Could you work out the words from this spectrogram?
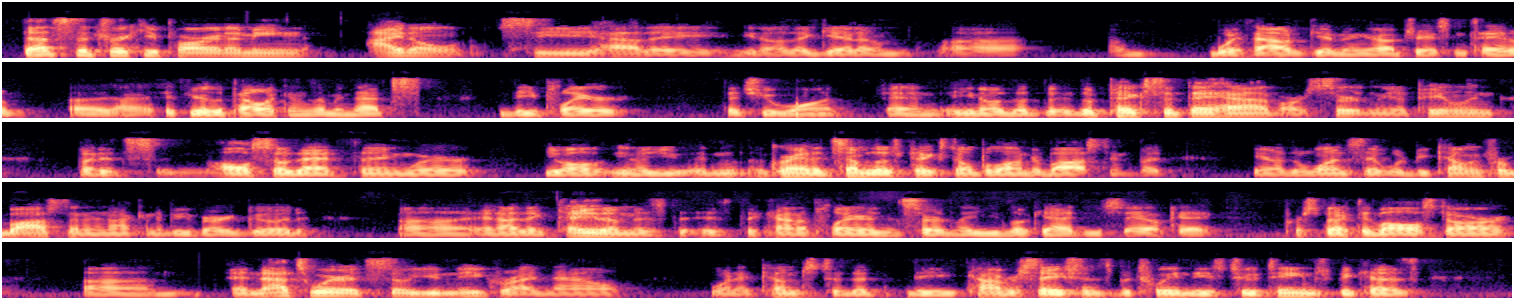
That's the tricky part. I mean, I don't see how they, you know, they get him uh, um, without giving up Jayson Tatum. Uh, if you're the Pelicans, I mean, that's the player that you want. And you know, the, the, the picks that they have are certainly appealing, but it's also that thing where you all, you know, you granted some of those picks don't belong to Boston, but you know, the ones that would be coming from Boston are not going to be very good. Uh, and I think Tatum is the, is the kind of player that certainly you look at, and you say, okay, prospective All Star, um, and that's where it's so unique right now when it comes to the the conversations between these two teams because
